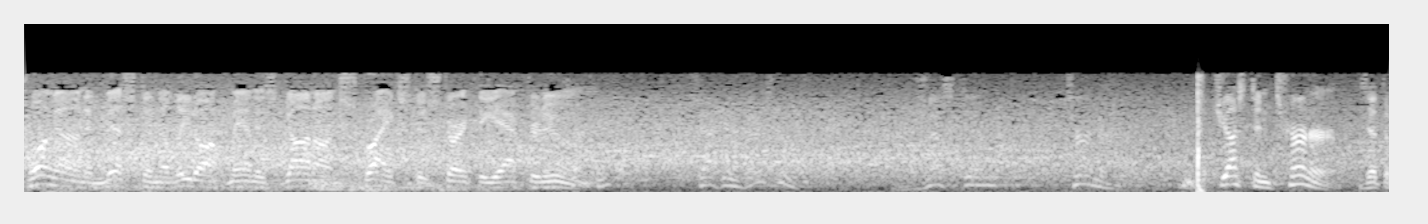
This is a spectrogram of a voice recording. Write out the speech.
swung on and missed, and the leadoff man is gone on strikes to start the afternoon. Second baseman, Justin Turner. Justin Turner is at the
